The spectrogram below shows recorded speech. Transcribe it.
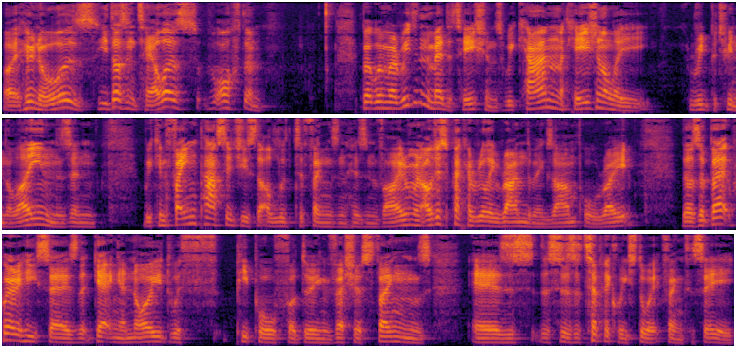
Like who knows? He doesn't tell us often. But when we're reading the meditations, we can occasionally read between the lines and we can find passages that allude to things in his environment. I'll just pick a really random example, right? There's a bit where he says that getting annoyed with people for doing vicious things is this is a typically stoic thing to say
